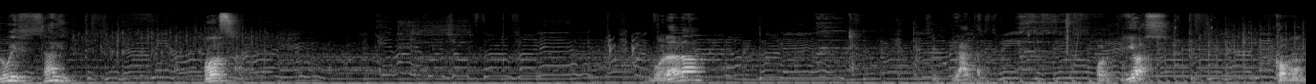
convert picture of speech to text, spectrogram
Me sale. Vamos. Morada. Sin plata. Por Dios. Común.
